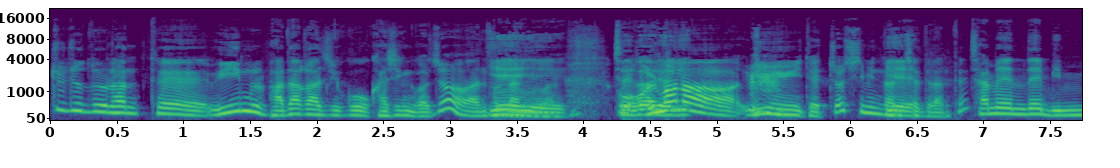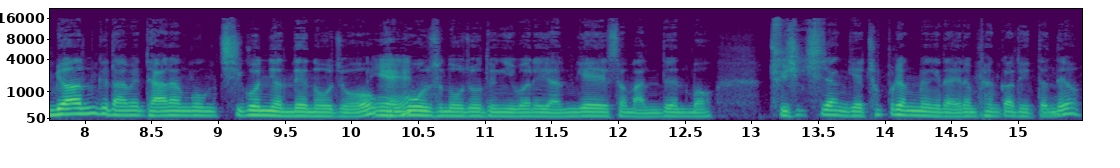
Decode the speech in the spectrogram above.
주주들한테 위임을 받아가지고 가신 거죠, 안 예? 예. 그 얼마나 위임이 됐죠, 시민단체들한테? 참여연대 민변 그다음에 대한항공 직원연대 노조, 예. 공무원수 노조 등 이번에 연계해서 만든 뭐 주식시장계 촛불혁명이다 이런 평가도 있던데요.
